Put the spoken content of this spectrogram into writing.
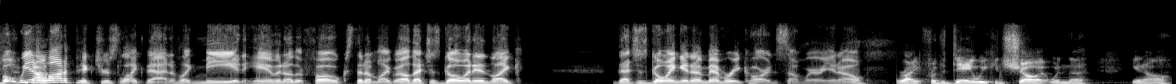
But we had Now- a lot of pictures like that of like me and him and other folks that I'm like, well, that's just going in like that's just going in a memory card somewhere, you know? Right. For the day we can show it when the, you know,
